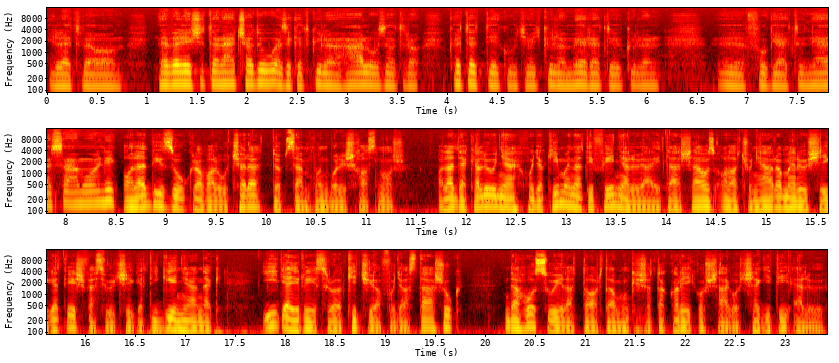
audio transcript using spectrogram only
illetve a nevelési tanácsadó, ezeket külön hálózatra kötötték, úgyhogy külön mérhető, külön fogják tudni elszámolni. A ledízzókra való csere több szempontból is hasznos. A ledek előnye, hogy a kimeneti fény előállításához alacsony áramerőséget és feszültséget igényelnek, így egy részről kicsi a fogyasztásuk, de a hosszú élettartalmunk is a takarékosságot segíti elő.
